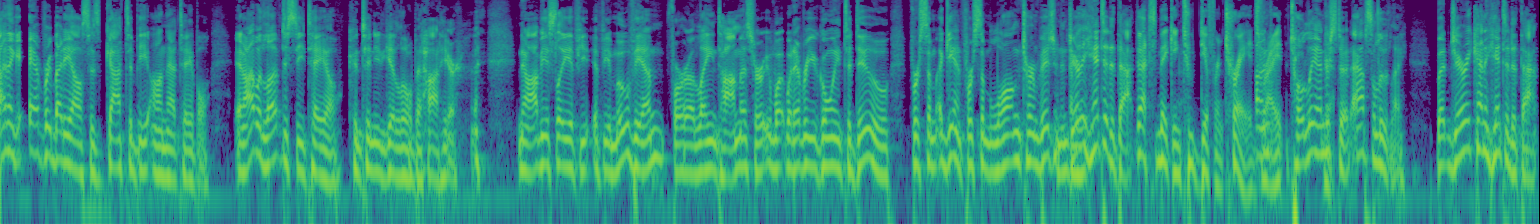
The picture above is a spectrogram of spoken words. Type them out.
I think everybody else has got to be on that table. And I would love to see Teo continue to get a little bit hot here. now, obviously, if you if you move him for a Lane Thomas or whatever you're going to do for some again for some long term vision, and Jerry hinted at that. That's making two different trades, Un- right? Totally understood, absolutely. But Jerry kind of hinted at that,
